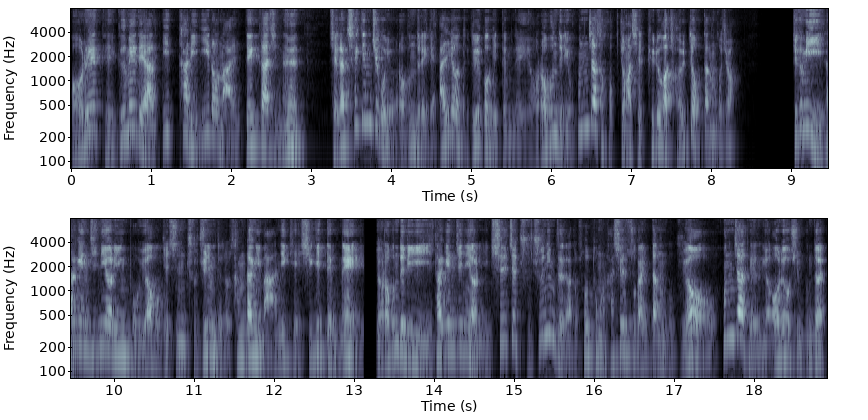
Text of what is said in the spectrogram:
거래 대금에 대한 이탈이 일어날 때까지는 제가 책임지고 여러분들에게 알려드릴 거기 때문에 여러분들이 혼자서 걱정하실 필요가 절대 없다는 거죠. 지금 이 이삭 엔지니어링 보유하고 계신 주주님들도 상당히 많이 계시기 때문에 여러분들이 이삭 엔지니어링 실제 주주님들과도 소통을 하실 수가 있다는 거고요. 혼자 대응이 어려우신 분들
